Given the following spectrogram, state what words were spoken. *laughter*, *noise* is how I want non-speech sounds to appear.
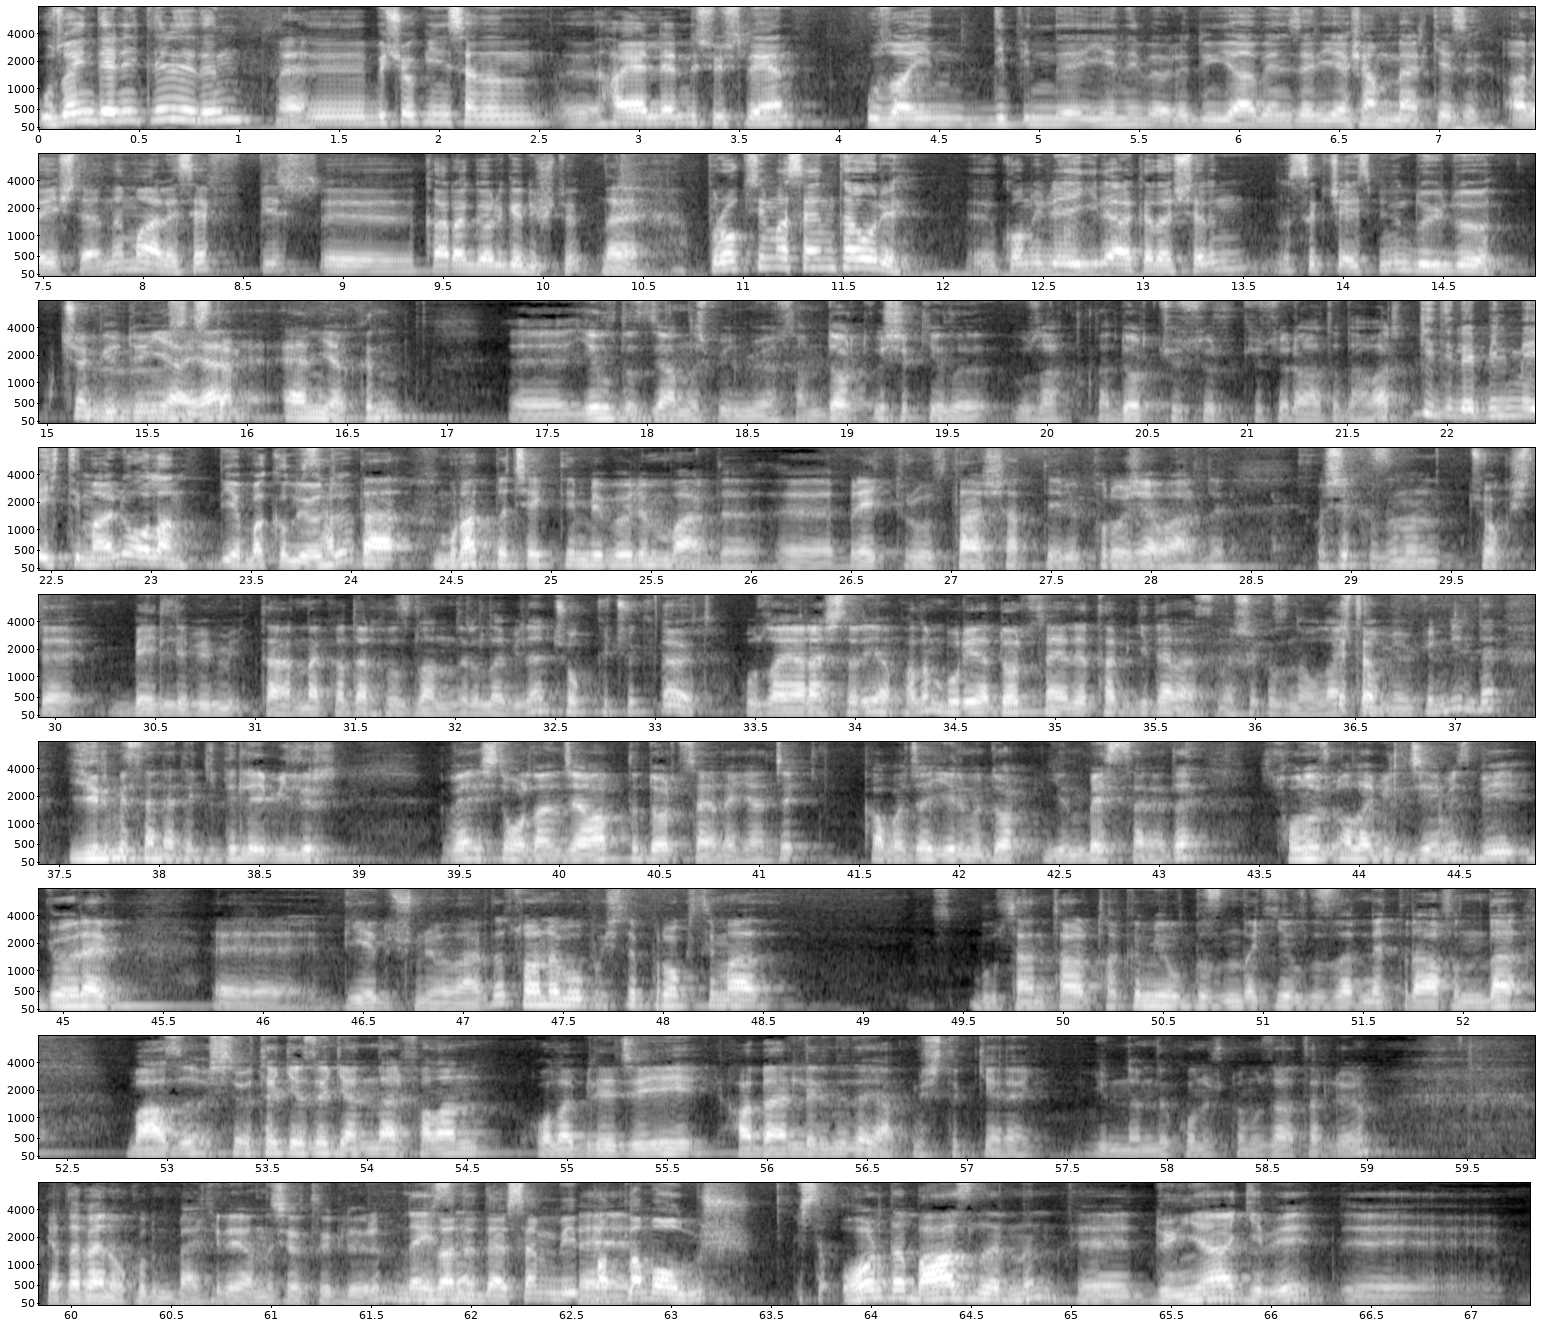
Uzayın derinlikleri dedin. Evet. Ee, Birçok insanın e, hayallerini süsleyen uzayın dipinde yeni böyle dünya benzeri yaşam merkezi arayışlarına maalesef bir e, kara gölge düştü. Evet. Proxima Centauri e, konuyla ilgili arkadaşların sıkça ismini duyduğu Çünkü e, dünyaya sistem. en yakın e, yıldız yanlış bilmiyorsam 4 ışık yılı uzaklıkta 4 küsür küsuratı da var. gidilebilme ihtimali olan diye bakılıyordu. Hatta Murat'la çektiğim bir bölüm vardı. E, Breakthrough Starshot diye bir proje vardı. Işık hızının çok işte belli bir miktarına kadar hızlandırılabilen çok küçük Evet. uzay araçları yapalım. Buraya 4 senede tabii gidemezsin. Işık hızına ulaşmak E, tabii. mümkün değil de 20 senede gidilebilir. Ve işte oradan cevap da 4 senede gelecek. Kabaca 24-25 senede sonuç alabileceğimiz bir görev e, diye düşünüyorlardı. Sonra bu işte Proxima bu Centaur takım yıldızındaki yıldızların etrafında bazı işte öte gezegenler falan olabileceği haberlerini de yapmıştık gene gündemde konuştuğumuzu hatırlıyorum. Ya da ben okudum belki de yanlış hatırlıyorum. Neyse. Zannedersem bir patlama olmuş. İşte orada bazılarının e, dünya gibi e,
